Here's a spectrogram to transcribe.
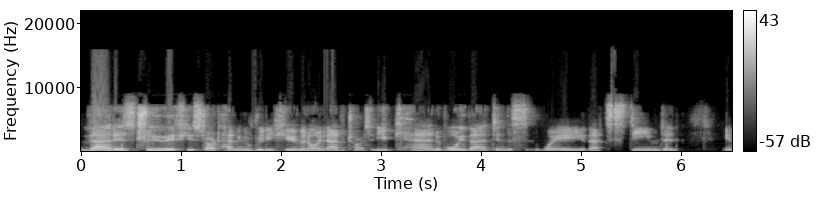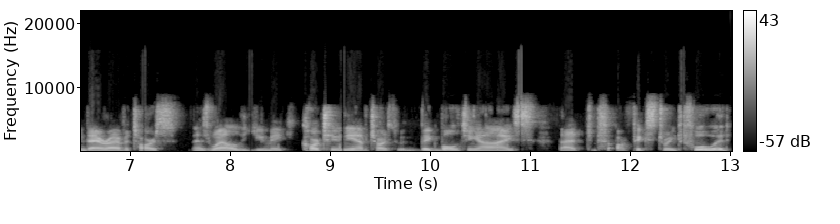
That is true if you start having really humanoid avatars. You can avoid that in the way that Steam did in their avatars as well. You make cartoony avatars with big bulging eyes that are fixed straight forward,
